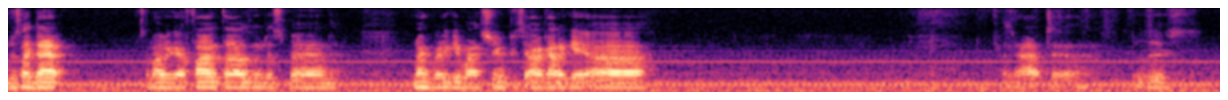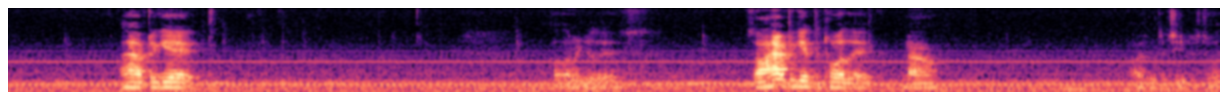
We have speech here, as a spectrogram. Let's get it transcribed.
Just like that. So now we got five thousand to spend. I'm not gonna get my stream PC. I gotta get uh. I got to do this. I have to get. Oh, let me do this. So I have to get the toilet now. I'll get the cheapest toilet.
